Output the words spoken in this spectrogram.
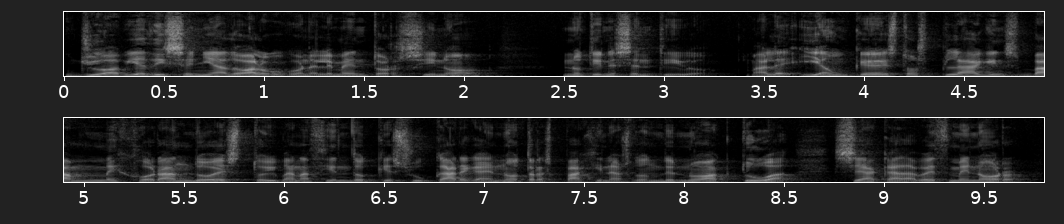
yo había diseñado algo con Elementor, si no, no tiene sentido, ¿vale? Y aunque estos plugins van mejorando esto y van haciendo que su carga en otras páginas donde no actúa sea cada vez menor,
